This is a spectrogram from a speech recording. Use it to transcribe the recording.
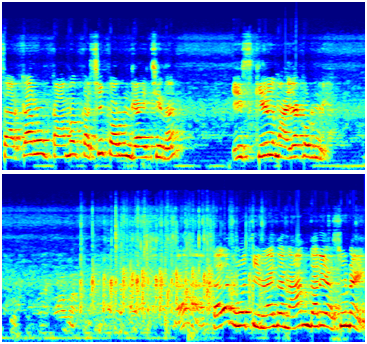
सरकारकडून कामं कशी करून घ्यायची ना ही स्किल माझ्याकडून घ्या. हां तरच होतील नाही तर नामधारी असू नये.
